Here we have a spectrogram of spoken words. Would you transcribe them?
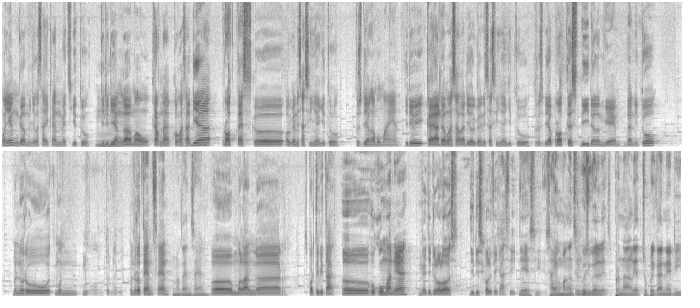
pokoknya nggak menyelesaikan match gitu. Hmm. Jadi dia nggak mau karena kalau nggak salah dia protes ke organisasinya gitu. Terus dia nggak mau main. Jadi kayak ada masalah di organisasinya gitu. Terus dia protes di dalam game dan itu menurut Mun, Muntun lagi. Menurut Tencent No Tencent. eh, melanggar sportivitas. Eh, hukumannya nggak jadi lolos, didiskualifikasi. Iya sih, sayang banget sih. Gue juga liat- pernah lihat cuplikannya di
